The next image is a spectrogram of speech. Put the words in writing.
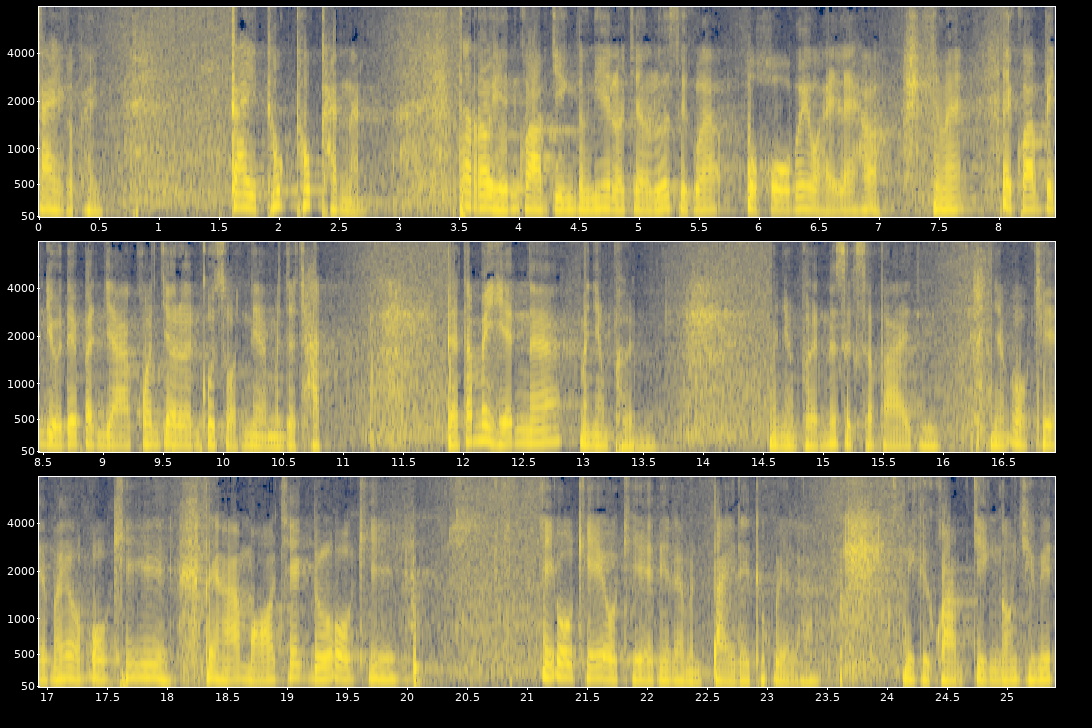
ใกล้เข้าไป ใกล้ทุกทุกขณะถ้าเราเห็นความจริงตรงนี้เราจะรู้สึกว่า โอ้โหไม่ไหวแล้ว ใช่ไหมไอ้ความเป็นอยู่ด้วยปัญญาคนเจริญกุศลเนี่ยมันจะชัด แต่ถ้าไม่เห็นนะ มันยังเพลินมันยังเพลินรู้สึกสบายดี ยังโอเคไหมโอเค ไปหาหมอเช็คดูโอเคไอ้โอเคโอเค นี่แหละมันไปได้ทุกเวลา นี่คือความจริงของชีวิต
